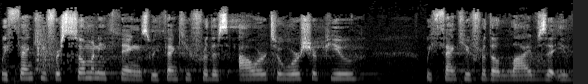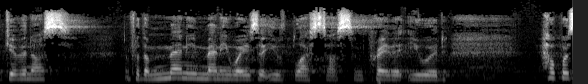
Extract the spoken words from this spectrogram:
we thank you for so many things. We thank you for this hour to worship you. We thank you for the lives that you've given us and for the many, many ways that you've blessed us. And pray that you would help us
